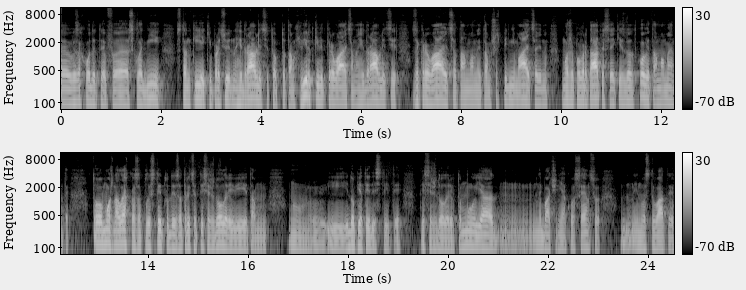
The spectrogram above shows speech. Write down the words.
ви заходите в е, складні станки, які працюють на гідравліці, тобто там хвіртки відкриваються на гідравліці, закриваються, там вони там щось піднімаються, він може повертатися, якісь додаткові там моменти, то можна легко заплисти туди за 30 тисяч доларів і там ну, і, до 50 тисяч доларів. Тому я не бачу ніякого сенсу інвестувати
